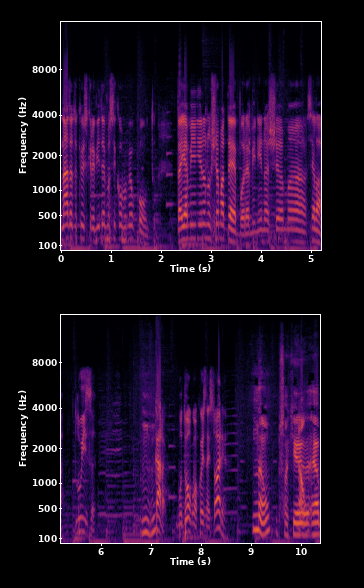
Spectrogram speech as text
nada do que eu escrevi, daí você compra o meu ponto. Daí a menina não chama Débora, a menina chama, sei lá, Luísa. Uhum. Cara, mudou alguma coisa na história? Não, só que não, eu, eu,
